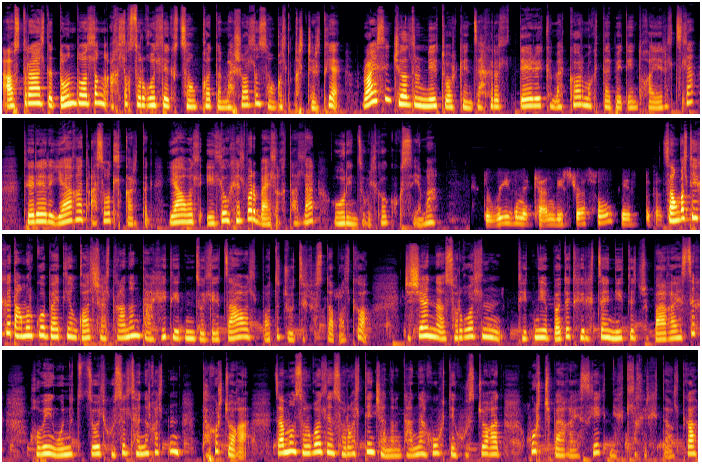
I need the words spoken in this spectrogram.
Австралид дунд болон ахлах сургуулийг сонгоход маш олон сонголт гарч ирдэг. Rising Children Network-ийн захирал Derek McCormack-тай бид энэ тухай ярилцлаа. Тэрээр яагаад асуудал гардаг, яавал илүү хялбар байлгах талаар өөрийн зөвлөгөөг өгсөн юм а. Сонголт хийхэд амаргүй байдгийн гол шалтгаан нь та хэд хэдэн зүйлийг заавал бодож үзэх ёстой болдгоо. Жишээ нь сургууль нь тэдний бодит хэрэгцээ нийтэж байгаа эсэх хувийн үнэт зүйл хөсөл сонирхолт нь тохирч байгаа. За мөн сургуулийн сургалтын чанар нь танай хүүхдийн хүсэж байгаад хүрч байгаа эсхийг нэгтлэх хэрэгтэй болдгоо.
